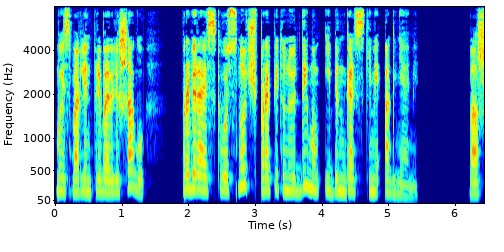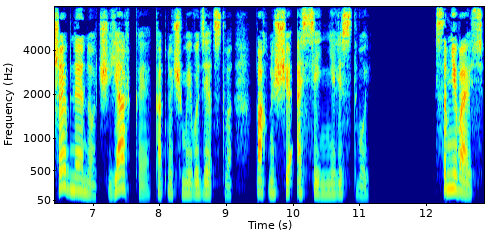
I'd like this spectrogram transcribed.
Мы с Марлин прибавили шагу, пробираясь сквозь ночь, пропитанную дымом и бенгальскими огнями. Волшебная ночь, яркая, как ночь моего детства, пахнущая осенней листвой. Сомневаюсь,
